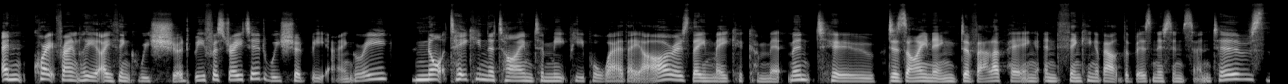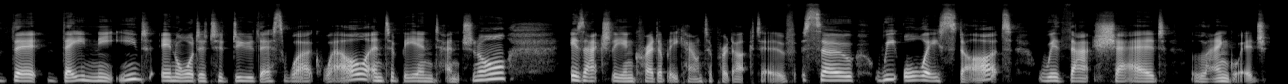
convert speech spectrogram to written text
and quite frankly, I think we should be frustrated. We should be angry. Not taking the time to meet people where they are as they make a commitment to designing, developing, and thinking about the business incentives that they need in order to do this work well and to be intentional is actually incredibly counterproductive. So we always start with that shared language.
